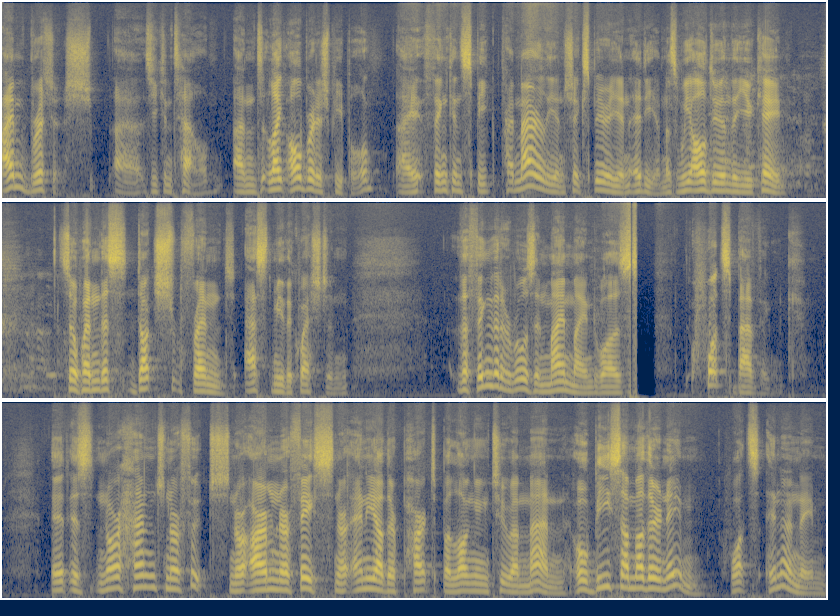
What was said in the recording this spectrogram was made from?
I'm British, uh, as you can tell, and like all British people, I think and speak primarily in Shakespearean idiom, as we all do in the UK. so when this Dutch friend asked me the question, the thing that arose in my mind was, what's Bavinck? It is nor hand nor foot, nor arm nor face, nor any other part belonging to a man. Oh, be some other name. What's in a name?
